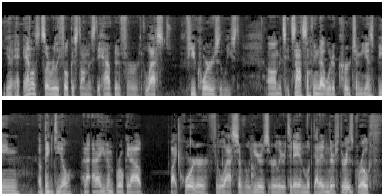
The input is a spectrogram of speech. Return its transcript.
Yeah, analysts are really focused on this. They have been for the last few quarters at least. Um, it's it's not something that would occur to me as being a big deal, and I, and I even broke it out by quarter for the last several years earlier today and looked at it, and there's there is growth.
